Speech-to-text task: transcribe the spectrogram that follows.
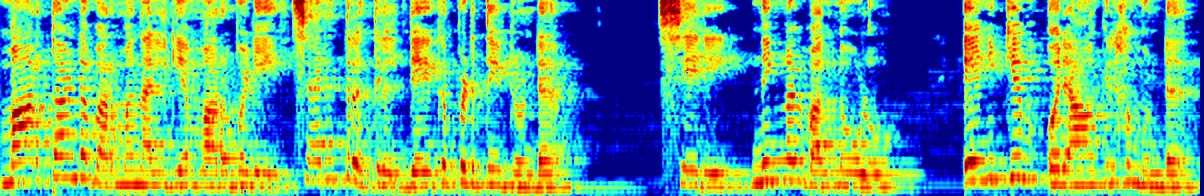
മാർത്താണ്ഡവർമ്മ നൽകിയ മറുപടി ചരിത്രത്തിൽ രേഖപ്പെടുത്തിയിട്ടുണ്ട്. ശരി നിങ്ങൾ വന്നോളൂ. എനിക്കും ഒരാഗ്രഹമുണ്ട്.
